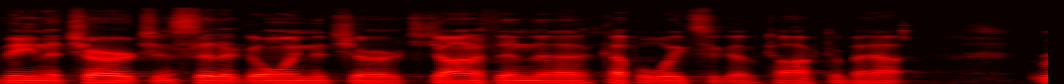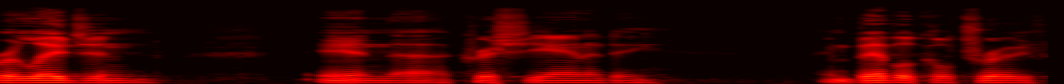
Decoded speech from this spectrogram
being the church instead of going to church. Jonathan, uh, a couple weeks ago, talked about religion in uh, Christianity and biblical truth.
